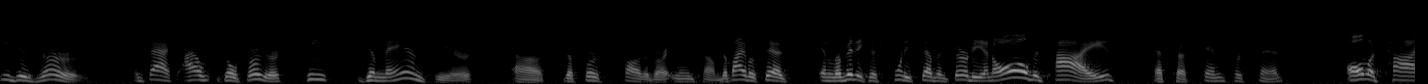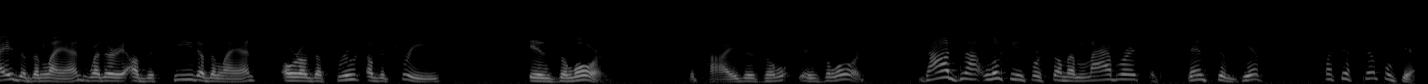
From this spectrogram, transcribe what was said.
He deserves. In fact, I'll go further. He demands here uh, the first part of our income. The Bible says in Leviticus 27:30, and all the tithe, that's a 10%, all the tithe of the land, whether of the seed of the land or of the fruit of the tree, is the Lord's. The tithe is the, is the Lord's. God's not looking for some elaborate, expensive gifts, but just simple gifts.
